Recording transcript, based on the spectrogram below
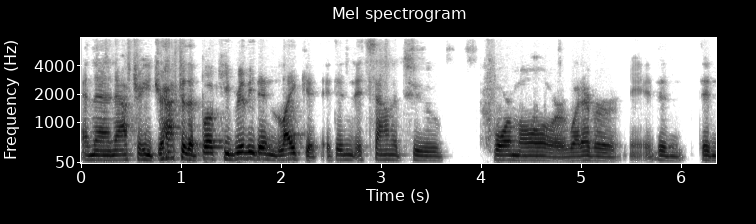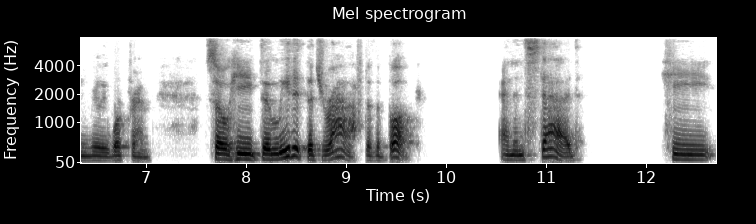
And then after he drafted the book, he really didn't like it. It didn't it sounded too formal or whatever. It didn't didn't really work for him. So he deleted the draft of the book. And instead, he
